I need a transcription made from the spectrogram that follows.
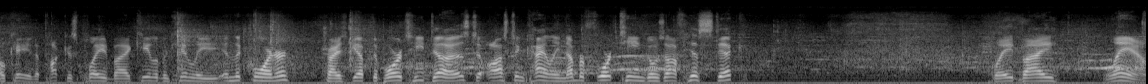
Okay, the puck is played by Caleb McKinley in the corner. Tries to get up the boards. He does to Austin Kylie. Number 14 goes off his stick. Played by Lamb.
